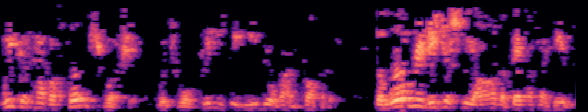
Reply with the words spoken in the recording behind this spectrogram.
we could have a false worship which will please the evil one properly. The more religious we are, the better for him.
